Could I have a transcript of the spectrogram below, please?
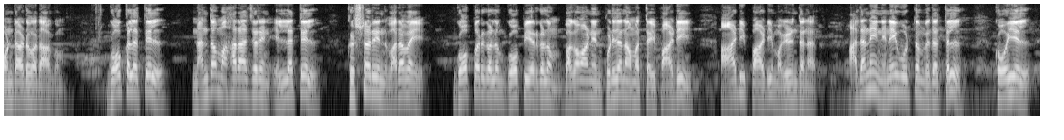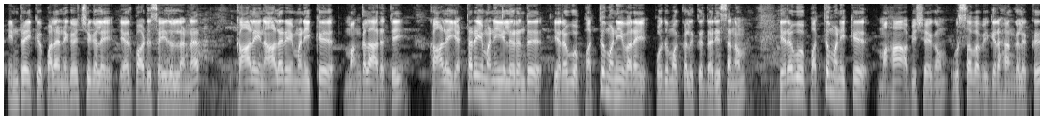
கொண்டாடுவதாகும். கோகுலத்தில் நந்த மகாராஜரின் இல்லத்தில் கிருஷ்ணரின் வரவை கோப்பர்களும் கோபியர்களும் பகவானின் புனித நாமத்தை பாடி ஆடி பாடி மகிழ்ந்தனர். அதனை நினைவூட்டும் விதத்தில் கோயில் இன்றைக்கு பல நிகழ்ச்சிகளை ஏற்பாடு செய்துள்ளனர். காலை நாலரை மணிக்கு மங்களாரத்தி காலை எட்டரை மணியிலிருந்து இரவு பத்து மணி வரை பொதுமக்களுக்கு தரிசனம் இரவு பத்து மணிக்கு மகா அபிஷேகம் உற்சவ விக்கிரகங்களுக்கு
